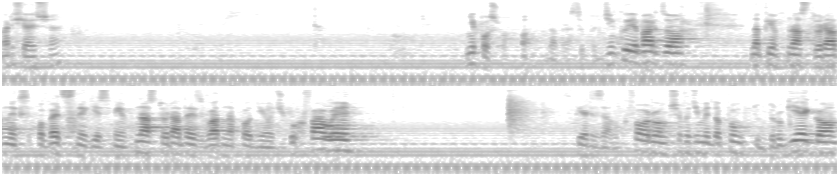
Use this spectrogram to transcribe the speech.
Marysia jeszcze? Nie poszło. O, dobra, super. Dziękuję bardzo. Na 15 radnych obecnych jest 15. Rada jest władna podjąć uchwały. Stwierdzam kworum. Przechodzimy do punktu drugiego.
